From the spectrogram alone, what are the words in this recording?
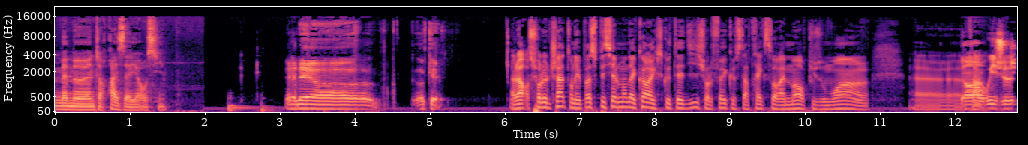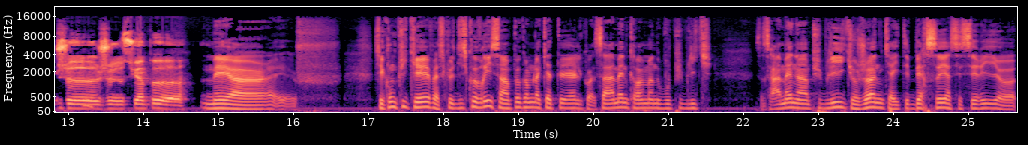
même Enterprise d'ailleurs aussi. Elle est ok. Alors sur le chat, on n'est pas spécialement d'accord avec ce que tu as dit sur le fait que Star Trek serait mort plus ou moins. Euh, non, oui, je, je, je suis un peu. Euh, Mais euh, c'est compliqué parce que Discovery, c'est un peu comme la KTL, quoi. Ça amène quand même un nouveau public ça, amène un public jeune qui a été bercé à ces séries euh,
